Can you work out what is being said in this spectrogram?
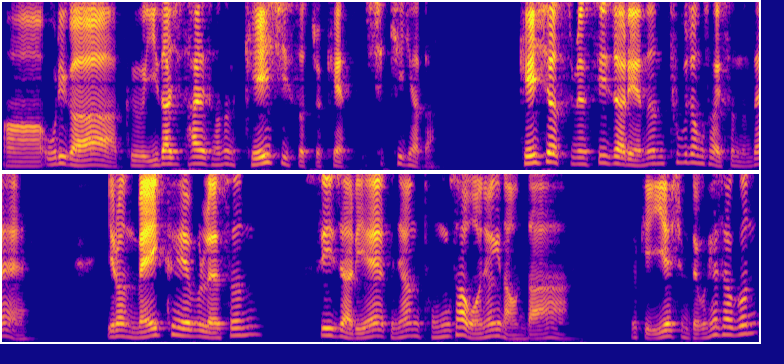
어, 우리가 그 2-4에서는 get이 있었죠. get. 시키게 하다. get이었으면 C 자리에는 투부정사가 있었는데 이런 make, have, let은 C 자리에 그냥 동사 원형이 나온다. 이렇게 이해하시면 되고 해석은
